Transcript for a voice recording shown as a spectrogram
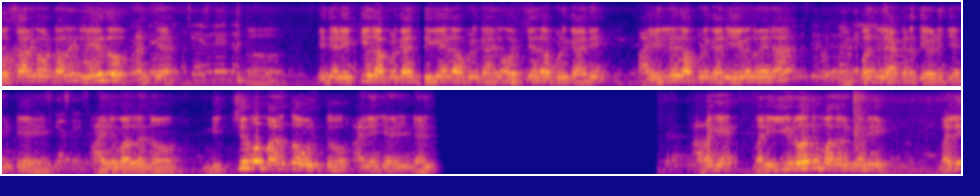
హుషారుగా ఉండాలి. లేదు అంతే. ఏదైనా ఎక్కేటప్పుడు కానీ దిగేటప్పుడు కానీ వచ్చేటప్పుడు కానీ ఆ వెళ్ళేటప్పుడు కానీ ఏ విధమైన ఇబ్బంది లేకుండా దేవుడు ఏం చేయంటే ఆయన మనలను నిత్యము మనతో ఉంటూ ఆయన ఏం చేయండి నడి అలాగే మరి ఈ రోజు మొదలుకొని మళ్ళీ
